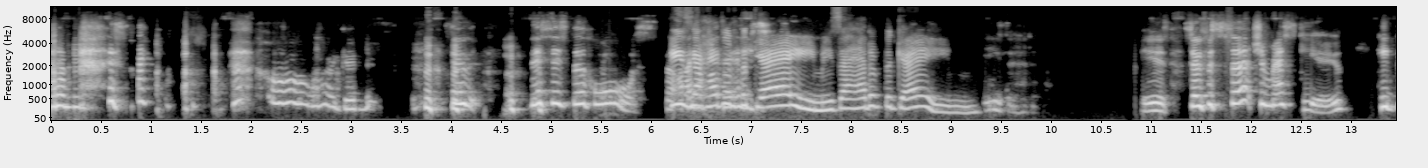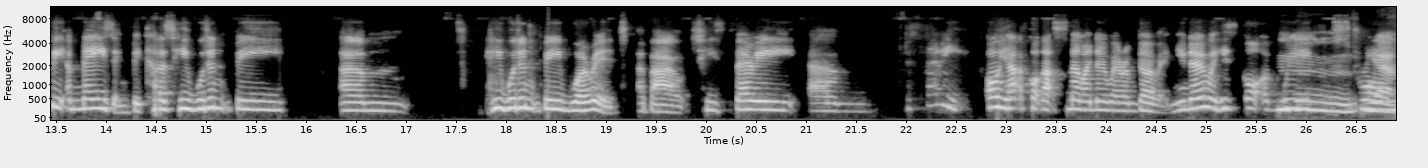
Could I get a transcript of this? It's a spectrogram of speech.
And I'm like, oh my goodness. So this is the horse. He's I ahead of the game. He's ahead of the game. He's ahead of He is. So for search and rescue, he'd be amazing because he wouldn't be um he wouldn't be worried about he's very um just very oh yeah, I've got that smell, I know where I'm going. You know, he's got a really Mm, strong yeah.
